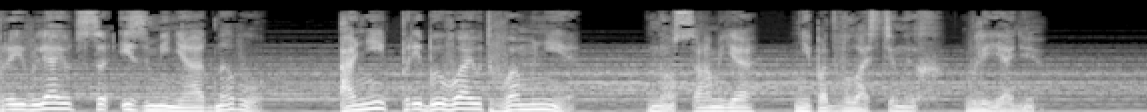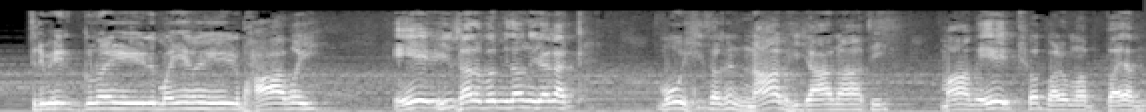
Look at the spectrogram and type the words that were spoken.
проявляются из меня одного. Они пребывают во мне, но сам я не подвластен их влиянию. त्रिभिर्गुणैर्मयैर्भावै एवि सर्वमिदं जगत् मोहितः नाभिजानाति मामेभ्य परमभयम्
